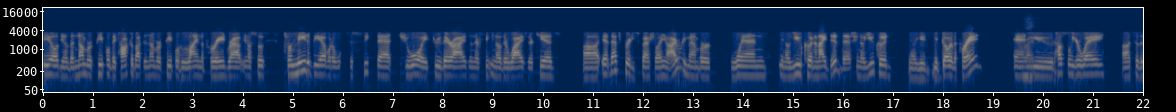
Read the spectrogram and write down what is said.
field. You know, the number of people they talk about the number of people who line the parade route. You know, so for me to be able to to see that joy through their eyes and their you know their wives, their kids, uh, it, that's pretty special. You know, I remember when you know you could and I did this. You know, you could you know you you'd go to the parade and Right. you'd hustle your way uh, to the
